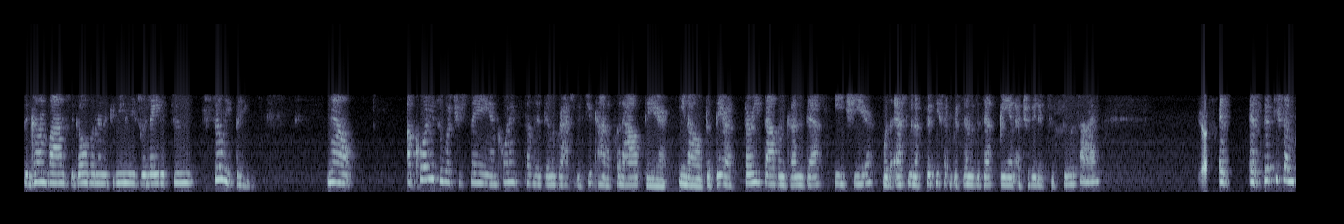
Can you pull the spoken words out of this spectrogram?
the gun violence that goes on in the communities related to silly things. Now, according to what you're saying, according to some of the demographics that you kind of put out there, you know, that there are 30,000 gun deaths each year, with an estimate of 57% of the deaths being attributed to suicide. Yes. If if 57%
